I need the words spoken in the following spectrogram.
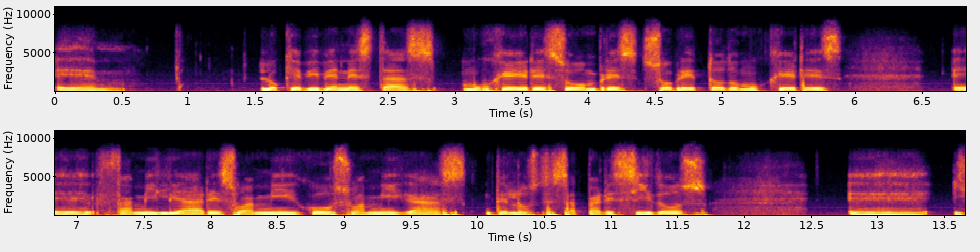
eh, lo que viven estas mujeres, hombres, sobre todo mujeres, eh, familiares o amigos o amigas de los desaparecidos eh, y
